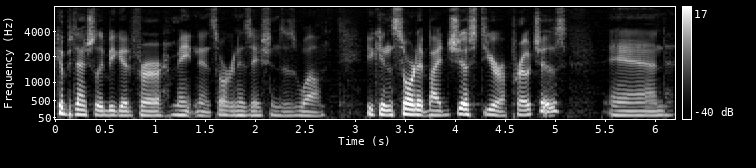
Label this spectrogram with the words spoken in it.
Could potentially be good for maintenance organizations as well. You can sort it by just your approaches and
